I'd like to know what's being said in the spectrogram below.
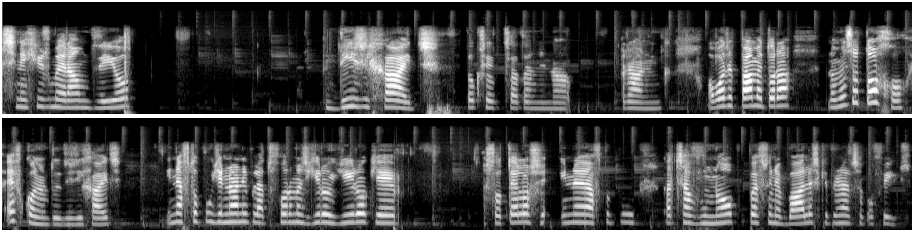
συνεχίζουμε round 2. Dizzy Heights. Το ξέρω ότι θα ήταν ένα running. Οπότε πάμε τώρα. Νομίζω το έχω. Εύκολο είναι το Dizzy Heights είναι αυτό που γυρνάνε οι πλατφόρμες γύρω γύρω και στο τέλος είναι αυτό που κάτι σαν βουνό που πέφτουν μπάλες και πρέπει να τις αποφύγεις.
